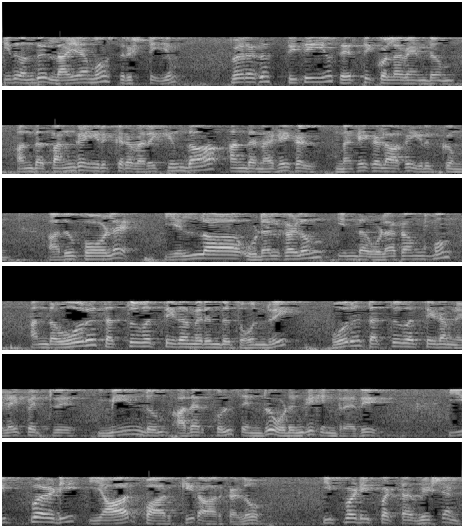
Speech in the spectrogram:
இது வந்து லயமும் சிருஷ்டியும் பிறகு ஸ்திதியும் சேர்த்தி கொள்ள வேண்டும். அந்த தங்கம் இருக்கிற வரைக்கும் தான் அந்த நகைகள் நகைகளாக இருக்கும். அதுபோல எல்லா உடல்களும் இந்த உலகமும் அந்த ஒரு தத்துவத்திடமிருந்து தோன்றி ஒரு தத்துவத்திடம் நிலை பெற்று மீண்டும் அதற்குள் சென்று ஒடுங்குகின்றது. இப்படி யார் பார்க்கிறார்களோ? இப்படிப்பட்ட விஷன்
